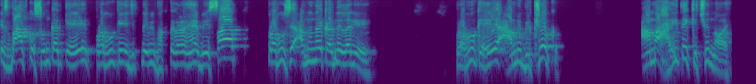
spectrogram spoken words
इस बात को सुनकर के प्रभु के जितने भी भक्तगण हैं, वे सब प्रभु से अनुनय करने लगे। प्रभु के आमी भिक्षुक। आमा हाईते किच्छु न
